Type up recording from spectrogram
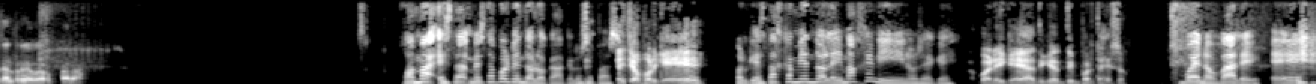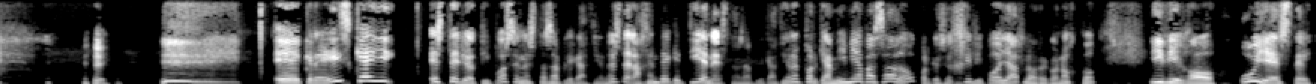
de alrededor para... Juanma, está- me está volviendo loca, que lo sepas. ¿Yo por qué? Porque estás cambiando la imagen y no sé qué. Bueno, ¿y qué? ¿A ti qué te importa eso? Bueno, vale. eh, eh, ¿Creéis que hay estereotipos en estas aplicaciones de la gente que tiene estas aplicaciones? Porque a mí me ha pasado, porque soy gilipollas, lo reconozco, y digo, uy, este,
